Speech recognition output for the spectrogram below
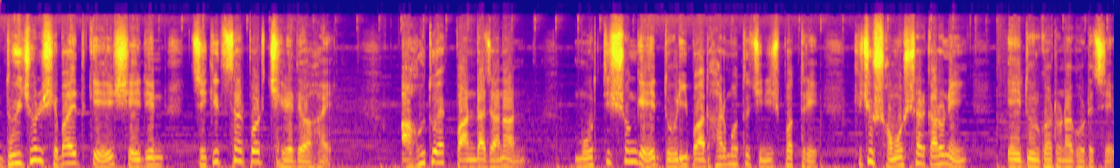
দুইজন সেবায়েতকে সেই দিন চিকিৎসার পর ছেড়ে দেওয়া হয়। আহত এক পাণ্ডা জানান, মূর্তির সঙ্গে দড়ি বাঁধার মতো জিনিসপত্রে কিছু সমস্যার কারণেই এই দুর্ঘটনা ঘটেছে।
